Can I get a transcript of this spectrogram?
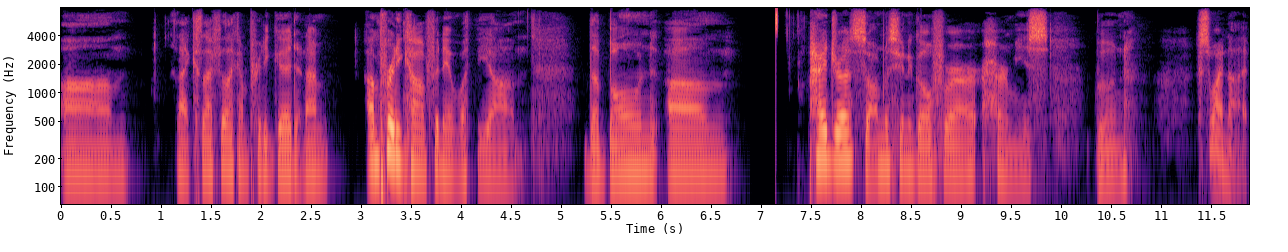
um, like because I feel like I'm pretty good and I'm I'm pretty confident with the um the bone um Hydra. So I'm just gonna go for Hermes boon. Cause why not?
